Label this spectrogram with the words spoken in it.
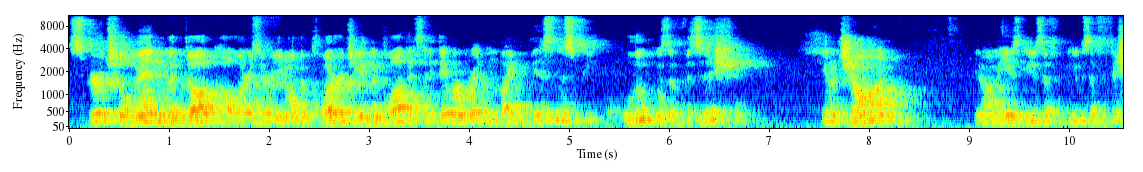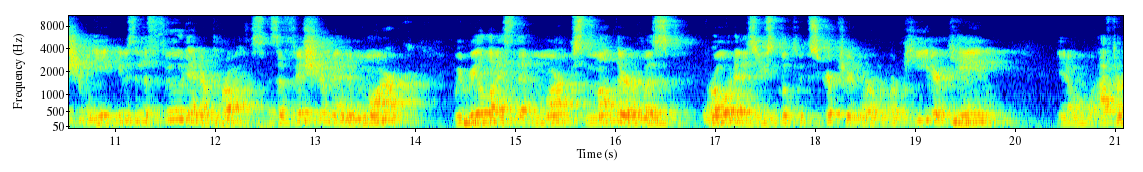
spiritual men with dog collars or, you know, the clergy and the cloth. They were written by business people. Luke was a physician. You know, John, you know, I mean, he was, he was, a, he was a fisherman. He, he was in the food enterprise as a fisherman. And Mark, we realize that Mark's mother was Rhoda, as you look through the scripture, where, where Peter came you know, after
